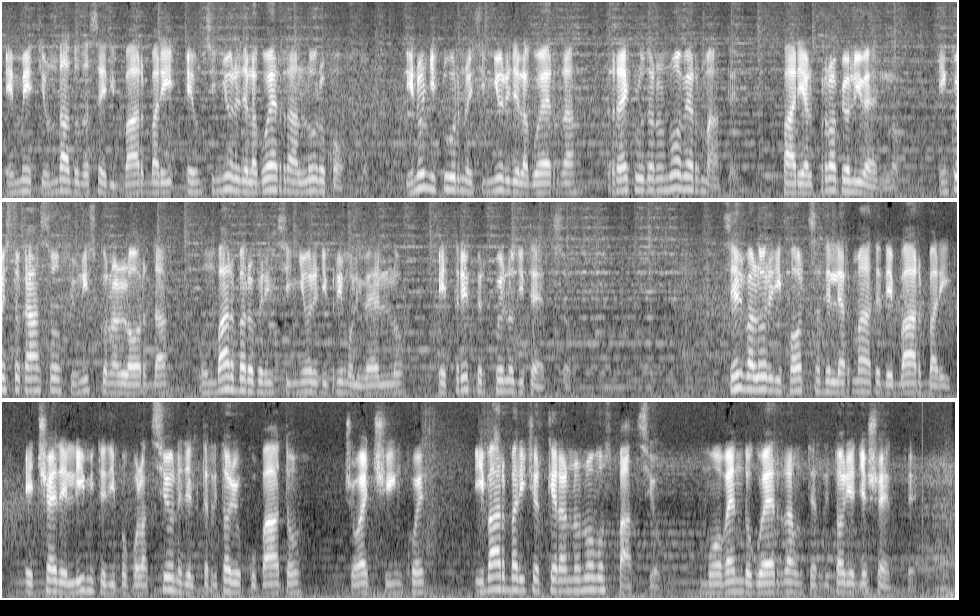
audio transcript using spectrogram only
e metti un dado da 6 di barbari e un signore della guerra al loro posto. In ogni turno i signori della guerra reclutano nuove armate, pari al proprio livello. In questo caso si uniscono all'orda un barbaro per il signore di primo livello e tre per quello di terzo. Se il valore di forza delle armate dei barbari eccede il limite di popolazione del territorio occupato, cioè 5, i barbari cercheranno nuovo spazio, muovendo guerra a un territorio adiacente.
